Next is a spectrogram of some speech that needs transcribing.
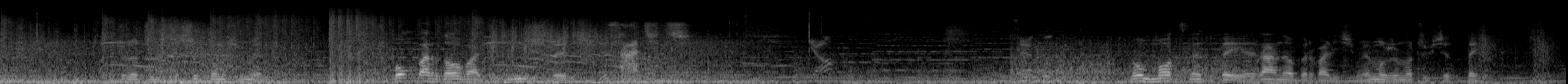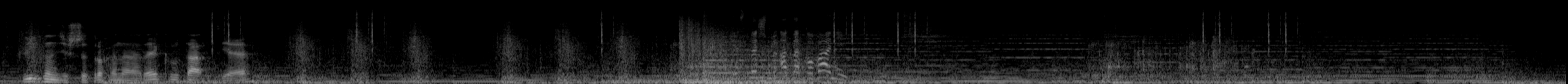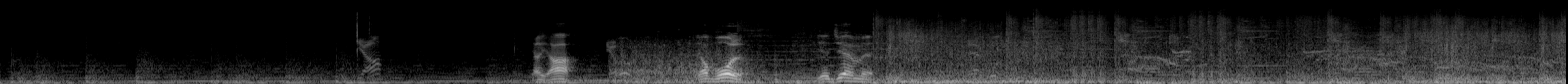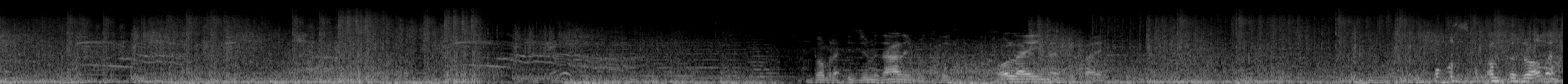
który oczywiście szybko musimy bombardować, niszczyć, wysadzić. No mocne tutaj rany oberwaliśmy. Możemy oczywiście tutaj kliknąć jeszcze trochę na rekrutację. Ja, ja, Jawohl. jedziemy. Dobra, idziemy dalej, bo tutaj kolejne tutaj. O, spancerzone?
